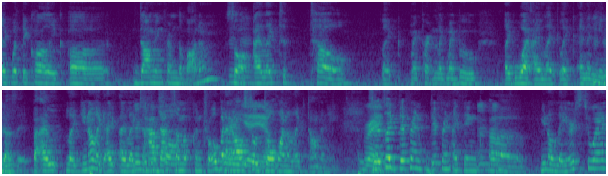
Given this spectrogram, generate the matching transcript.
like what they call like uh doming from the bottom. So Mm-hmm. I like to tell like my partner, like my boo, like what I like, like, and then Mm-hmm. he does it. But I like you know like I, I like There's to a have that control. sum of control, but I Yeah, also yeah. don't want to like dominate. Right. Mm-hmm. So it's like different, different. I think uh, you know layers to it,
